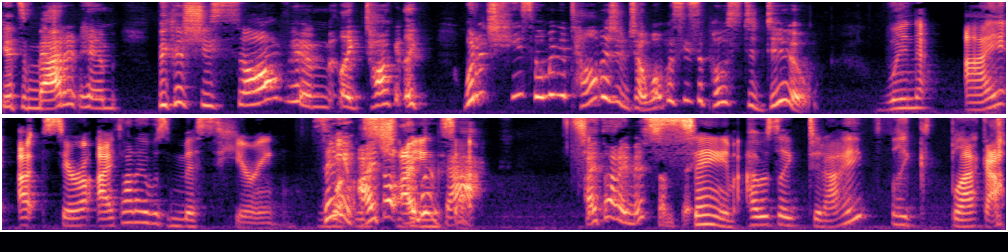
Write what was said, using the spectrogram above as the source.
gets mad at him because she saw him like talking like what did she, he's filming a television show? What was he supposed to do? When I, uh, Sarah, I thought I was mishearing. Same. I thought I went said. back. I thought I missed something. Same. I was like, did I like black out?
